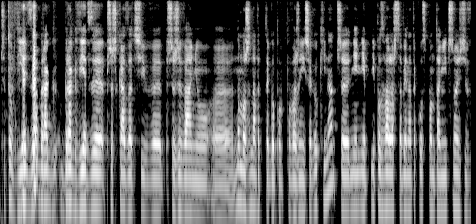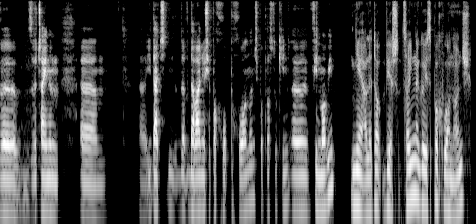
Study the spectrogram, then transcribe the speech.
czy to wiedza, brak, brak wiedzy przeszkadza ci w przeżywaniu, e, no może nawet tego poważniejszego kina? Czy nie, nie, nie pozwalasz sobie na taką spontaniczność w zwyczajnym um, i dać, dawaniu się pochłonąć po prostu kin, filmowi? Nie, ale to wiesz, co innego jest pochłonąć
